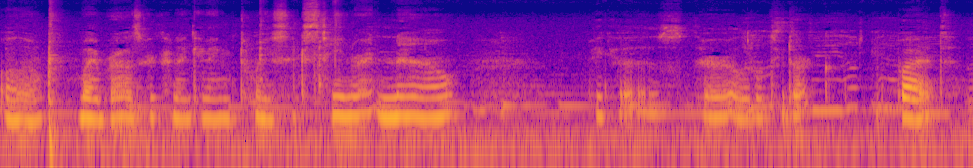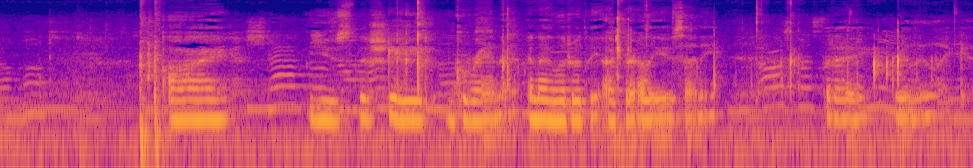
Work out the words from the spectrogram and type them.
Although my brows are kind of giving 2016 right now because they're a little too dark. But I use the shade Granite and I literally, I barely use any. But I really like it.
